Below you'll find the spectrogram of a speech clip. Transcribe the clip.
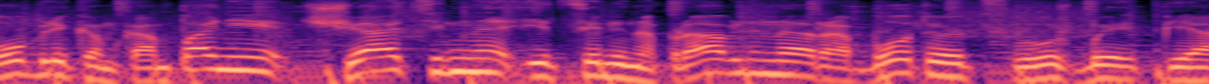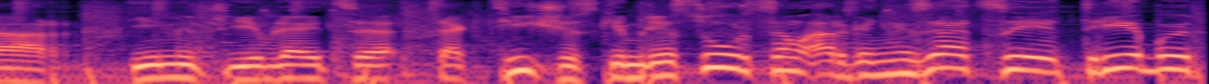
обликом компании тщательно и целенаправленно работают службы пиар. Имидж является тактическим ресурсом организации, требует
